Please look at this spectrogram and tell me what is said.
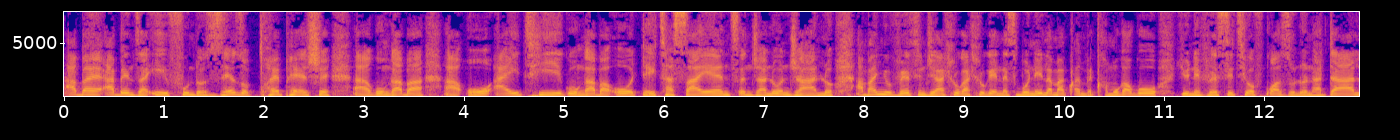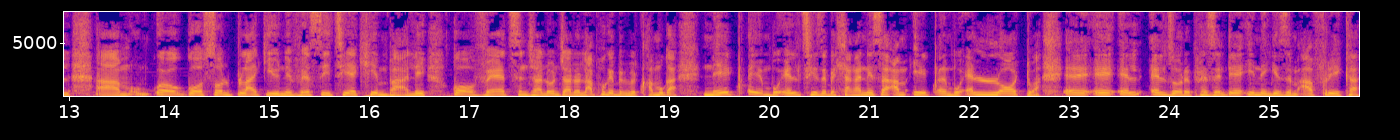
abenza izifundo zezobuchwepheshe uh, kungaba uh, o IT kungaba o data science njalo njalo. Amanyuvesi nje ahlukahlukene sibonile amaqembu eqhamuka ko University of KwaZulu Natal um ko Solplac Park University eKimberley ko Vets njalo njalo. Lapho ke bebeqhamuka neqembu elithize behlanganisa iqembu elilodwa e, e, elizo represent iningizimu Africa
